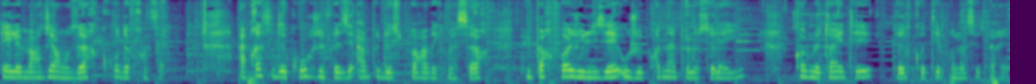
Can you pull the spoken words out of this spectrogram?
et le mardi à 11h, cours de français. Après ces deux cours, je faisais un peu de sport avec ma sœur, puis parfois je lisais ou je prenais un peu le soleil, comme le temps était de notre côté pendant cette période.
